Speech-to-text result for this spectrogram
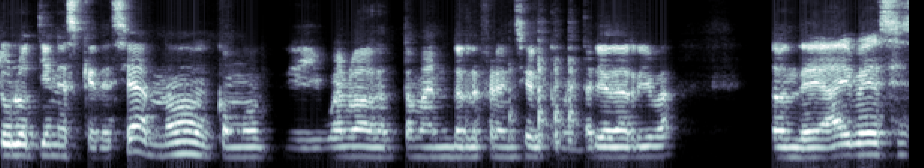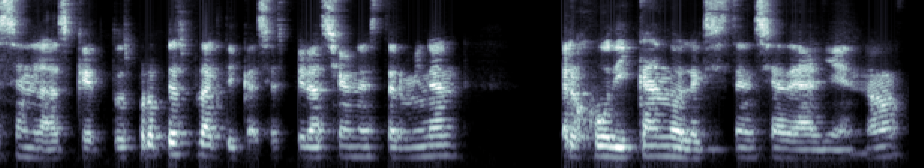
tú lo tienes que desear, ¿no? Como, y vuelvo de referencia el comentario de arriba, donde hay veces en las que tus propias prácticas y aspiraciones terminan perjudicando la existencia de alguien, ¿no?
